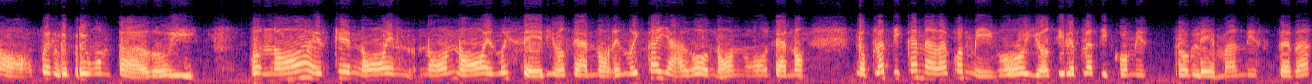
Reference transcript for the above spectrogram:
No, pues le he preguntado y pues no, es que no, no, no, es muy serio, o sea, no, es muy callado, no, no, o sea, no, no platica nada conmigo, yo sí le platico mis problemas, mis, ¿verdad?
